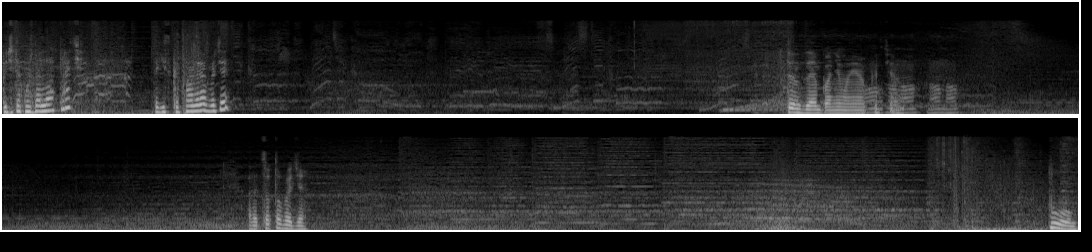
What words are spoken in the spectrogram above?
Będzie tak można latać? Taki skafandra będzie? Ten zęba nie ma, ja No, no, no, no, no. Ale co to będzie? Bum!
